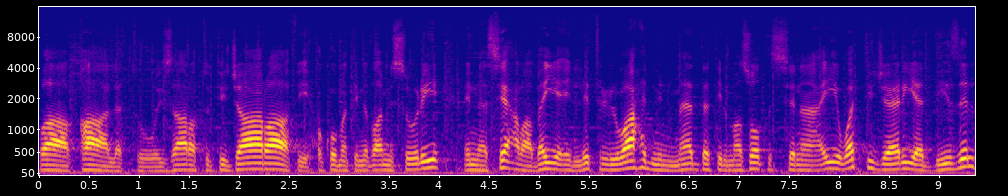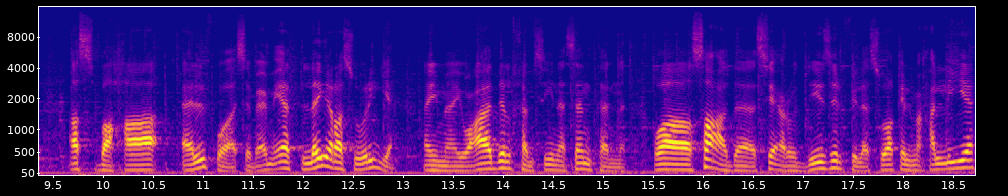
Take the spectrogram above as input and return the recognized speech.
161% وقالت وزارة التجارة في حكومة النظام السوري إن سعر بيع اللتر الواحد من مادة المازوت الصناعي والتجاري الديزل أصبح 1700 ليرة سورية. أي ما يعادل 50 سنتا. وصعد سعر الديزل في الأسواق المحلية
